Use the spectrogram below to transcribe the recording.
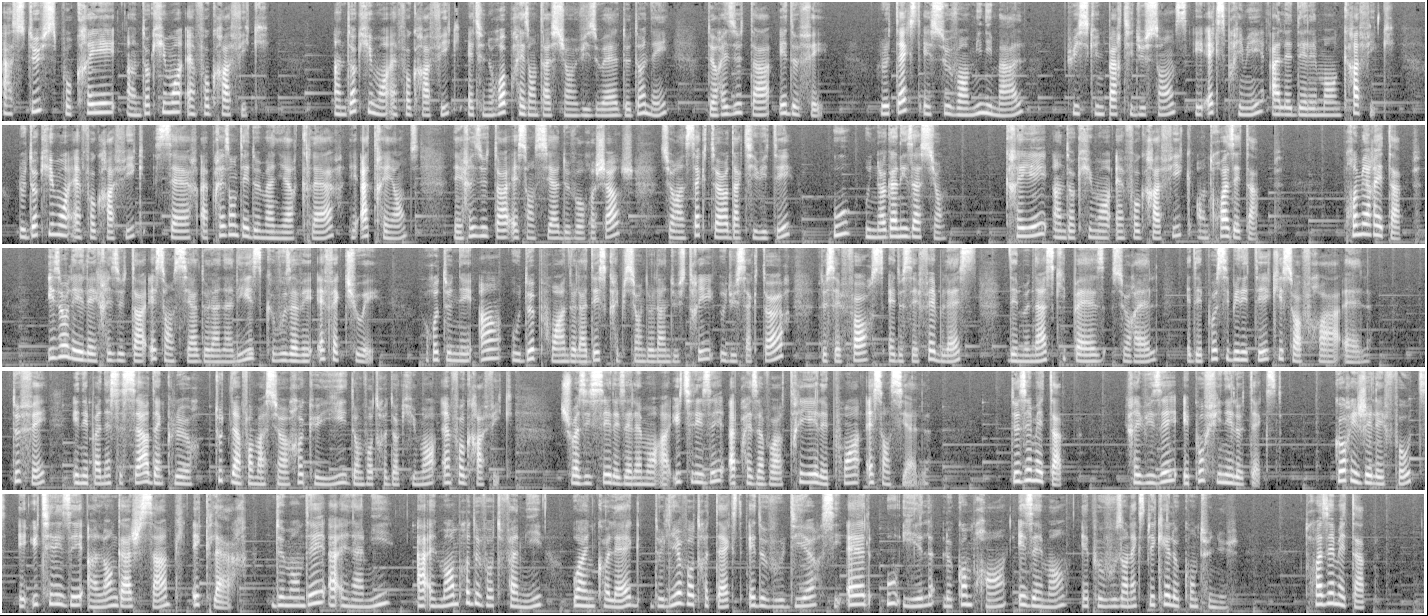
Astuce pour créer un document infographique. Un document infographique est une représentation visuelle de données, de résultats et de faits. Le texte est souvent minimal puisqu'une partie du sens est exprimée à l'aide d'éléments graphiques. Le document infographique sert à présenter de manière claire et attrayante les résultats essentiels de vos recherches sur un secteur d'activité ou une organisation. Créer un document infographique en trois étapes. Première étape. Isolez les résultats essentiels de l'analyse que vous avez effectuée. Retenez un ou deux points de la description de l'industrie ou du secteur, de ses forces et de ses faiblesses, des menaces qui pèsent sur elle et des possibilités qui s'offrent à elle. De fait, il n'est pas nécessaire d'inclure toute l'information recueillie dans votre document infographique. Choisissez les éléments à utiliser après avoir trié les points essentiels. Deuxième étape. Réviser et peaufiner le texte. Corrigez les fautes et utilisez un langage simple et clair. Demandez à un ami, à un membre de votre famille ou à une collègue de lire votre texte et de vous dire si elle ou il le comprend aisément et peut vous en expliquer le contenu. Troisième étape.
